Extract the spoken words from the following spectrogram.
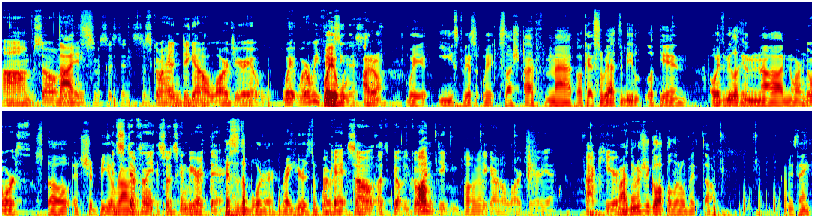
Um, so I need some assistance. Just go ahead and dig out a large area. Wait, where are we facing w- this? I don't. Wait, east. We have to wait slash f map. Okay, so we have to be looking. Oh, we have to be looking uh north. North. So it should be around. It's around. definitely so. It's gonna be right there. This is the border. Right here is the border. Okay, so let's go. Go Oh. ahead and dig Oh, dig out a large area back here. I think we should go up a little bit though. What do you think?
